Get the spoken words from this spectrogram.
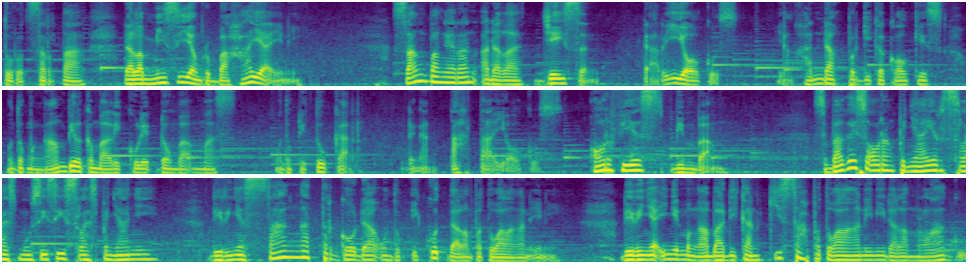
turut serta dalam misi yang berbahaya ini. Sang pangeran adalah Jason dari Yolkus yang hendak pergi ke Kolkis untuk mengambil kembali kulit domba emas untuk ditukar dengan tahta Yolkus. Orpheus bimbang. Sebagai seorang penyair slash musisi slash penyanyi, dirinya sangat tergoda untuk ikut dalam petualangan ini. Dirinya ingin mengabadikan kisah petualangan ini dalam lagu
